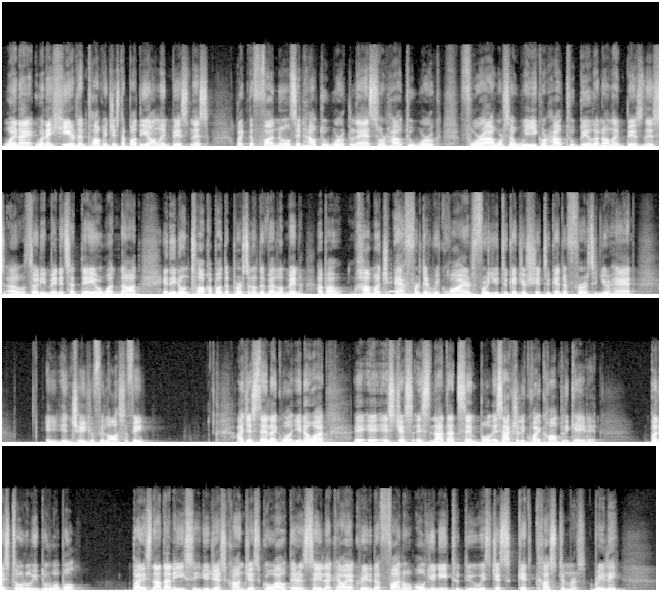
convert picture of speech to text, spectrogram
when I when I hear them talking just about the online business, like the funnels and how to work less or how to work four hours a week or how to build an online business uh, 30 minutes a day or whatnot, and they don't talk about the personal development, about how much effort it requires for you to get your shit together first in your head and, and change your philosophy. I just say like, well, you know what? It, it's just it's not that simple. It's actually quite complicated, but it's totally doable but it's not that easy. You just can't just go out there and say like, "Oh, I created a funnel." All you need to do is just get customers. Really?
